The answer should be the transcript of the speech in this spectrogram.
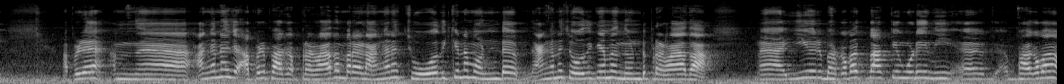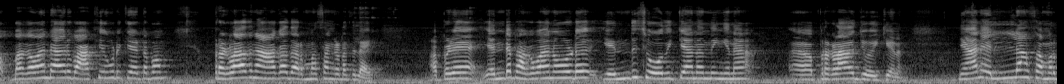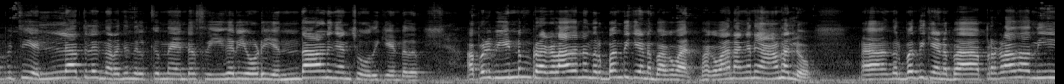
അപ്പോഴേ അങ്ങനെ അപ്പോൾ പ്രഹ്ലാദം പറയണം അങ്ങനെ ചോദിക്കണമുണ്ട് അങ്ങനെ ചോദിക്കണമെന്നുണ്ട് പ്രഹ്ലാദ. ഈ ഒരു ഭഗവത് വാക്യം കൂടി നീ ഭഗവാ ഭഗവാന്റെ ആ ഒരു വാക്യം കൂടി കേട്ടപ്പം പ്രഹ്ലാദനാകെ ധർമ്മസങ്കടത്തിലായി. അപ്പോഴേ എന്റെ ഭഗവാനോട് എന്ത് ചോദിക്കാനെന്ന് ഇങ്ങനെ പ്രഹ്ലാദൻ ചോദിക്കുകയാണ് ഞാൻ എല്ലാം സമർപ്പിച്ച് എല്ലാത്തിലും നിറഞ്ഞു നിൽക്കുന്ന എന്റെ ശ്രീഹരിയോട് എന്താണ് ഞാൻ ചോദിക്കേണ്ടത്? അപ്പോൾ വീണ്ടും പ്രഹ്ലാദനെ നിർബന്ധിക്കുകയാണ് ഭഗവാൻ. ഭഗവാൻ അങ്ങനെയാണല്ലോ. നിർബന്ധിക്കുകയാണ്. പ്രഹ്ലാദ നീ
